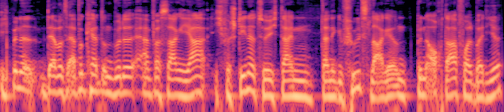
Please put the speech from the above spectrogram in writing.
Ich bin ein Devil's Advocate und würde einfach sagen, ja, ich verstehe natürlich dein, deine Gefühlslage und bin auch da voll bei dir.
